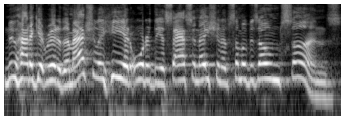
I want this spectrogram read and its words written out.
knew how to get rid of them. Actually, he had ordered the assassination of some of his own sons.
